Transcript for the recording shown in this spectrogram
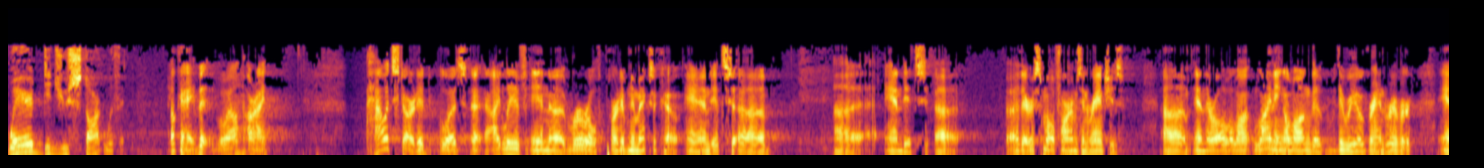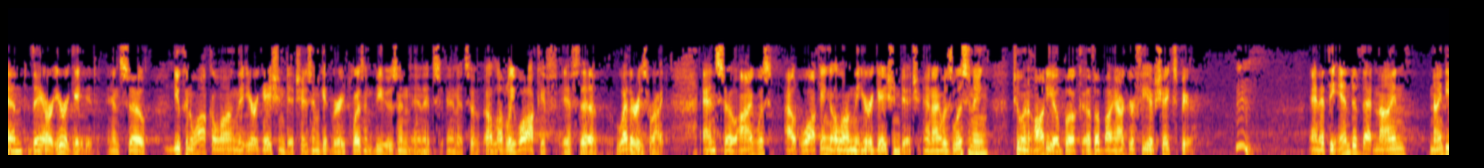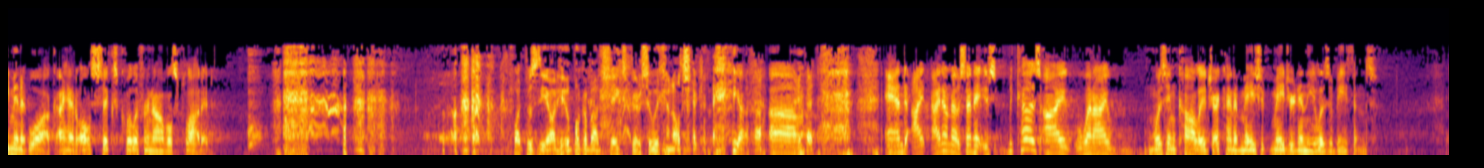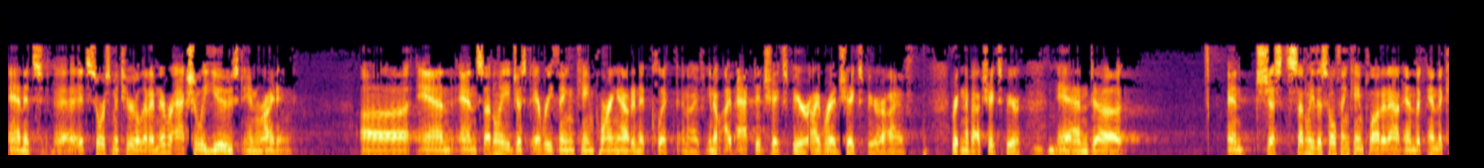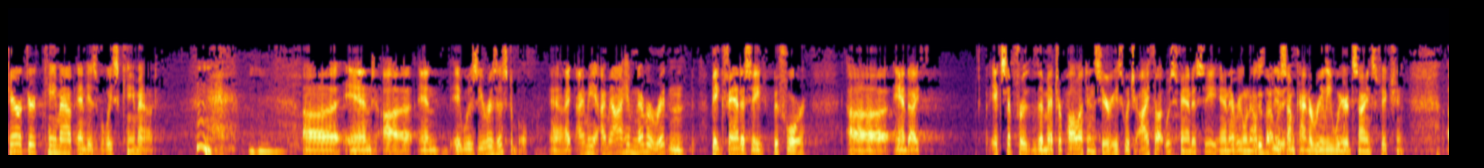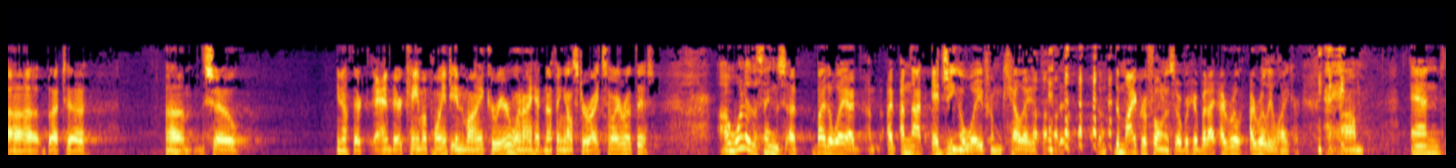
where did you start with it? Okay, th- well, all right. How it started was uh, I live in a rural part of New Mexico, and it's uh, uh, and it's uh, uh, there are small farms and ranches, um, and they're all along, lining along the the Rio Grande River, and they are irrigated, and so you can walk along the irrigation ditches and get very pleasant views, and, and it's and it's a, a lovely walk if if the weather is right. And so I was out walking along the irrigation ditch, and I was listening to an audiobook of a biography of Shakespeare. And at the end of that nine, 90 minute walk, I had all six Quillifer novels plotted. What was the audiobook about Shakespeare so we can all check it out? yeah. Um, and I, I don't know. Sometimes because I, when I was in college, I kind of majored, majored in the Elizabethans, and it's uh, it's source material that I've never actually used in writing. Uh, and and suddenly just everything came pouring out and it clicked and I've you know I've acted Shakespeare I've read Shakespeare I've written about Shakespeare and uh, and just suddenly this whole thing came plotted out and the and the character came out and his voice came out uh, and uh, and it was irresistible. I, I mean, I mean, I have never written big fantasy before, uh, and I, except for the Metropolitan series, which I thought was fantasy, and everyone else thought was some kind of really weird science fiction. Uh, but uh, um, so. You know, there, and there came a point in my career when I had nothing else to write, so I wrote this. Uh, one of the things, uh, by the way, I, I'm, I'm not edging away from Kelly. the, the, the microphone is over here, but I, I, really, I really like her. Um, and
